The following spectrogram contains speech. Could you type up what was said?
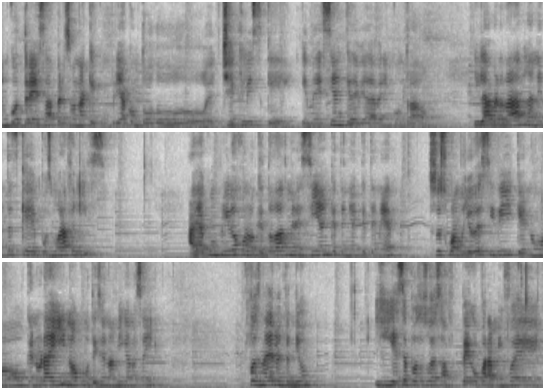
encontré esa persona que cumplía con todo el checklist que, que, me decían que debía de haber encontrado. Y la verdad, la neta es que pues no era feliz. Había cumplido con lo que todas me decían que tenía que tener. Entonces cuando yo decidí que no, que no era ahí, ¿no? Como te dicen, amiga, no es ahí. Pues nadie lo entendió. Y ese proceso de desapego para mí fue,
